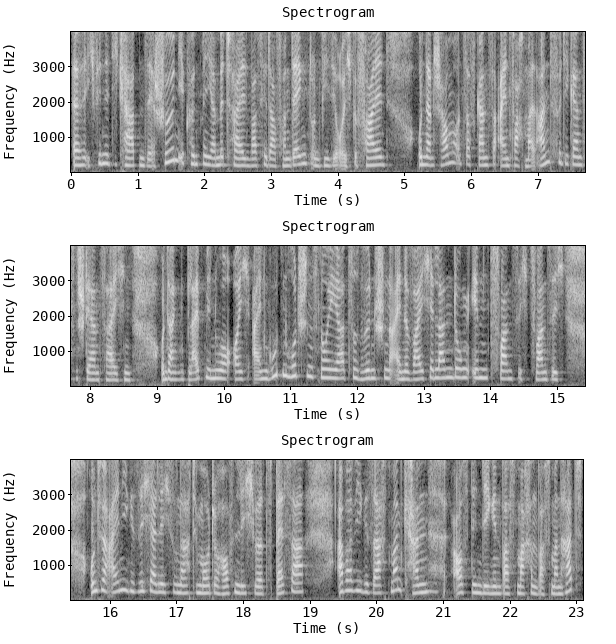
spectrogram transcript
Äh, ich finde die Karten sehr schön. Ihr könnt mir ja mitteilen, was ihr davon denkt und wie sie euch gefallen. Und dann schauen wir uns das Ganze einfach mal an für die ganzen Sternzeichen. Und dann bleibt mir nur, euch einen guten Rutsch ins neue Jahr zu wünschen, eine weiche Landung im 2020. Und für einige sicherlich so nach dem Motto, hoffentlich wird's besser. Aber wie gesagt, man kann aus den Dingen was machen, was man hat.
